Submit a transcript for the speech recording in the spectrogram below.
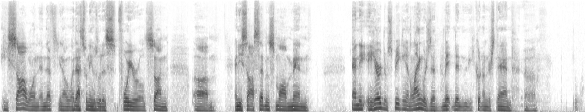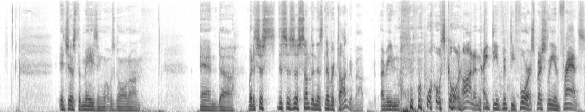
he saw one, and that's you know that's when he was with his four year old son, um, and he saw seven small men and he, he heard them speaking in a language that didn't, he couldn't understand. Uh, it's just amazing what was going on, and uh, but it's just this is just something that's never talked about. I mean, what was going on in 1954, especially in France?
